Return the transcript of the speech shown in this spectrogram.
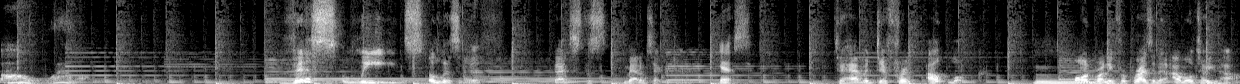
Oh, wow. this leads Elizabeth, that's the Madam Secretary, Yes. to have a different outlook Mm. on running for president. I won't tell you how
